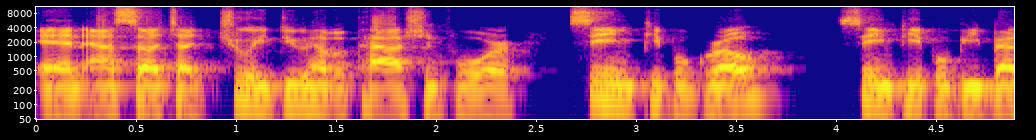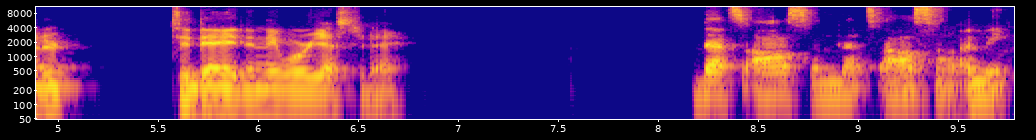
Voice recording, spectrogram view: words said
And as such, I truly do have a passion for seeing people grow, seeing people be better today than they were yesterday. That's awesome. That's awesome. I mean,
